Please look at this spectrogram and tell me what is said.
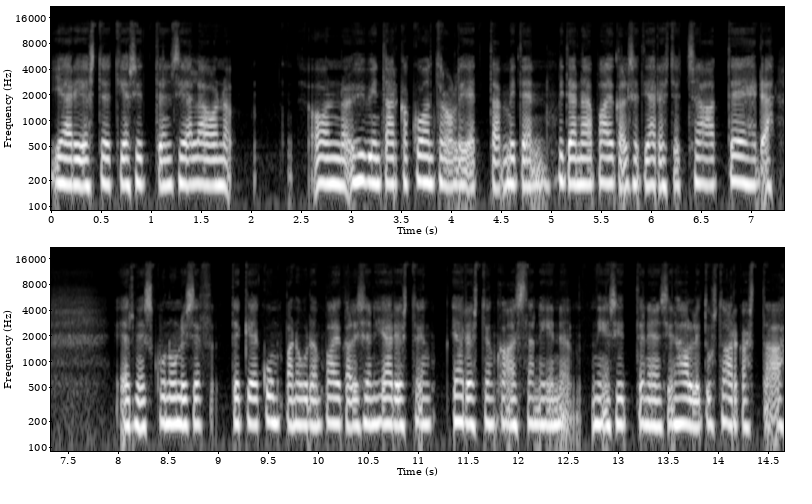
järjestöt ja sitten siellä on, on hyvin tarkka kontrolli, että miten, mitä nämä paikalliset järjestöt saa tehdä. Esimerkiksi kun UNICEF tekee kumppanuuden paikallisen järjestön, järjestön kanssa, niin, niin sitten ensin hallitus tarkastaa,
